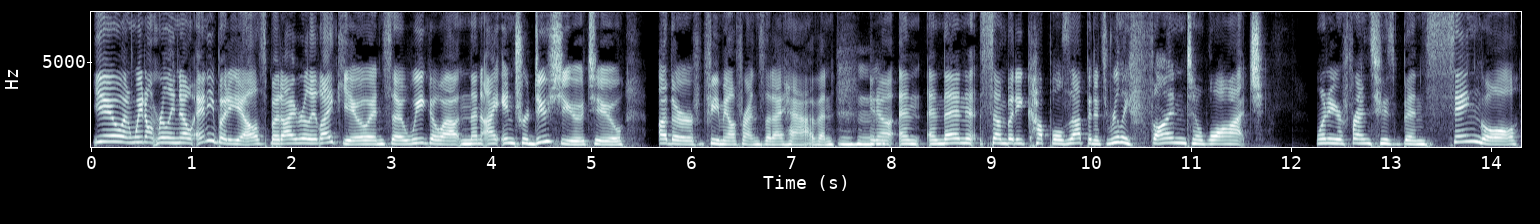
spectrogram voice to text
you and we don't really know anybody else, but I really like you. And so we go out and then I introduce you to other female friends that I have. And you know and and then somebody couples up and it's really fun to watch one of your friends who's been single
